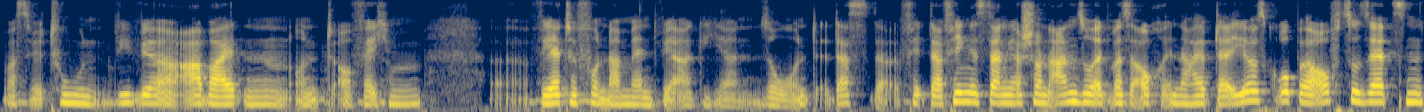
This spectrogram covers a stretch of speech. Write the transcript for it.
was wir tun, wie wir arbeiten und auf welchem Wertefundament wir agieren. So, und das, da, da fing es dann ja schon an, so etwas auch innerhalb der EOS-Gruppe aufzusetzen.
